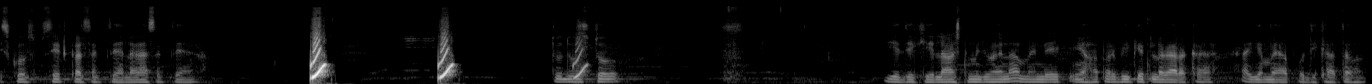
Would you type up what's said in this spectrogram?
इसको सेट कर सकते हैं, लगा सकते हैं। तो दोस्तों, ये देखिए लास्ट में जो है ना, मैंने एक यहाँ पर भी गेट लगा रखा है। आइए मैं आपको दिखाता हूँ।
